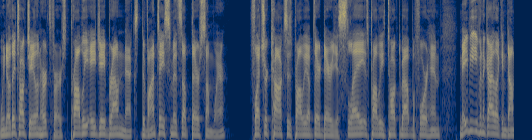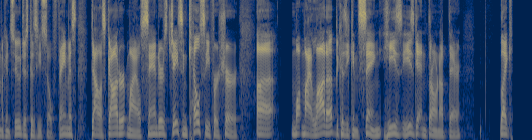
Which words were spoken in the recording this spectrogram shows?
we know they talk Jalen Hurts first, probably AJ Brown next. DeVonta Smith's up there somewhere. Fletcher Cox is probably up there. Darius Slay is probably talked about before him. Maybe even a guy like Ndamukong Suh just because he's so famous. Dallas Goedert, Miles Sanders, Jason Kelce for sure. Uh, Mailata because he can sing. He's he's getting thrown up there. Like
